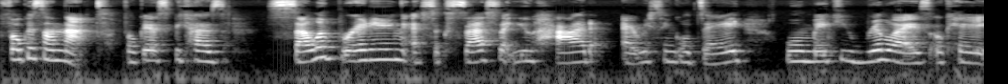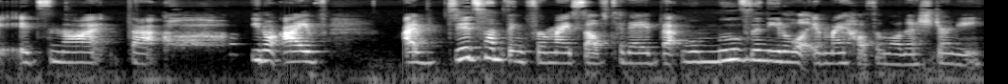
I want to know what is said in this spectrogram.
focus on that. Focus because celebrating a success that you had every single day will make you realize okay it's not that you know i've i've did something for myself today that will move the needle in my health and wellness journey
